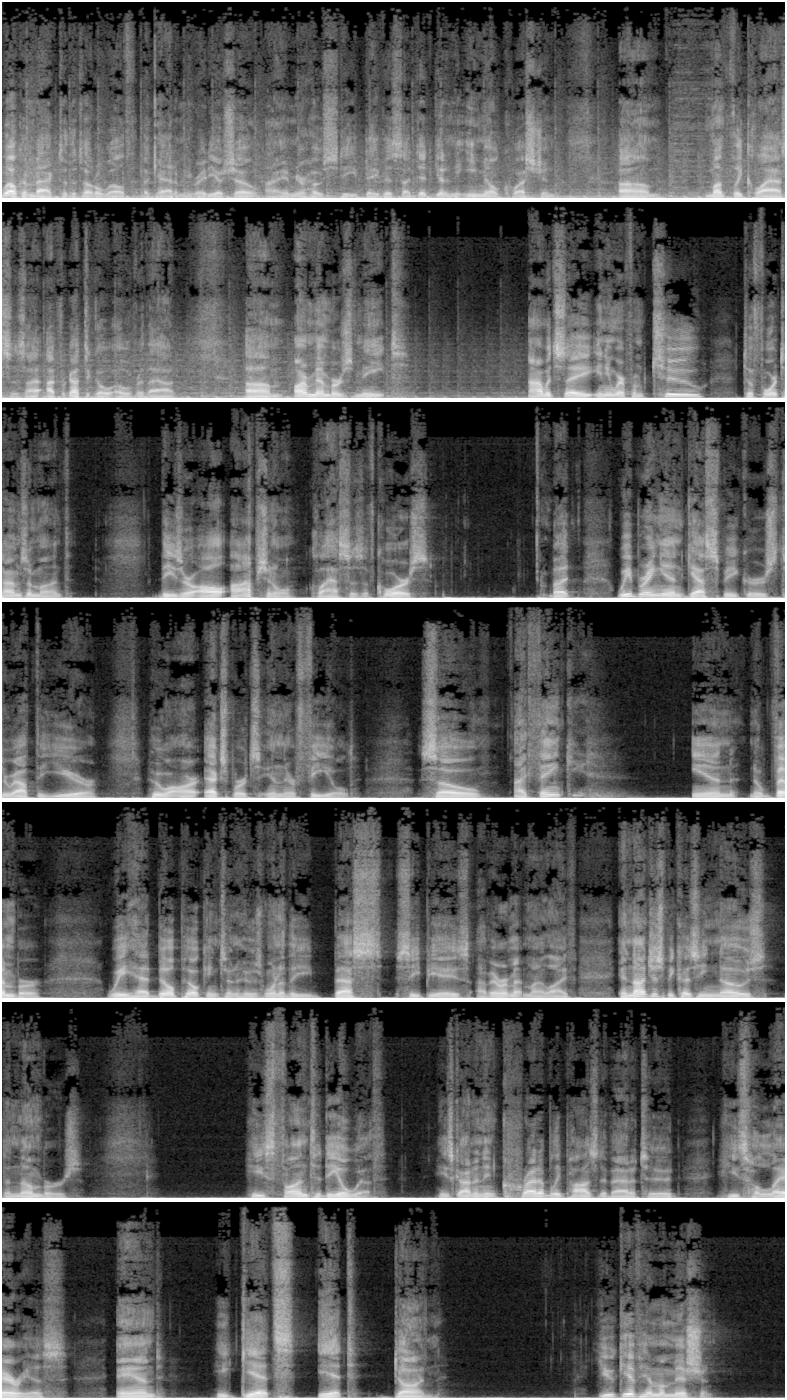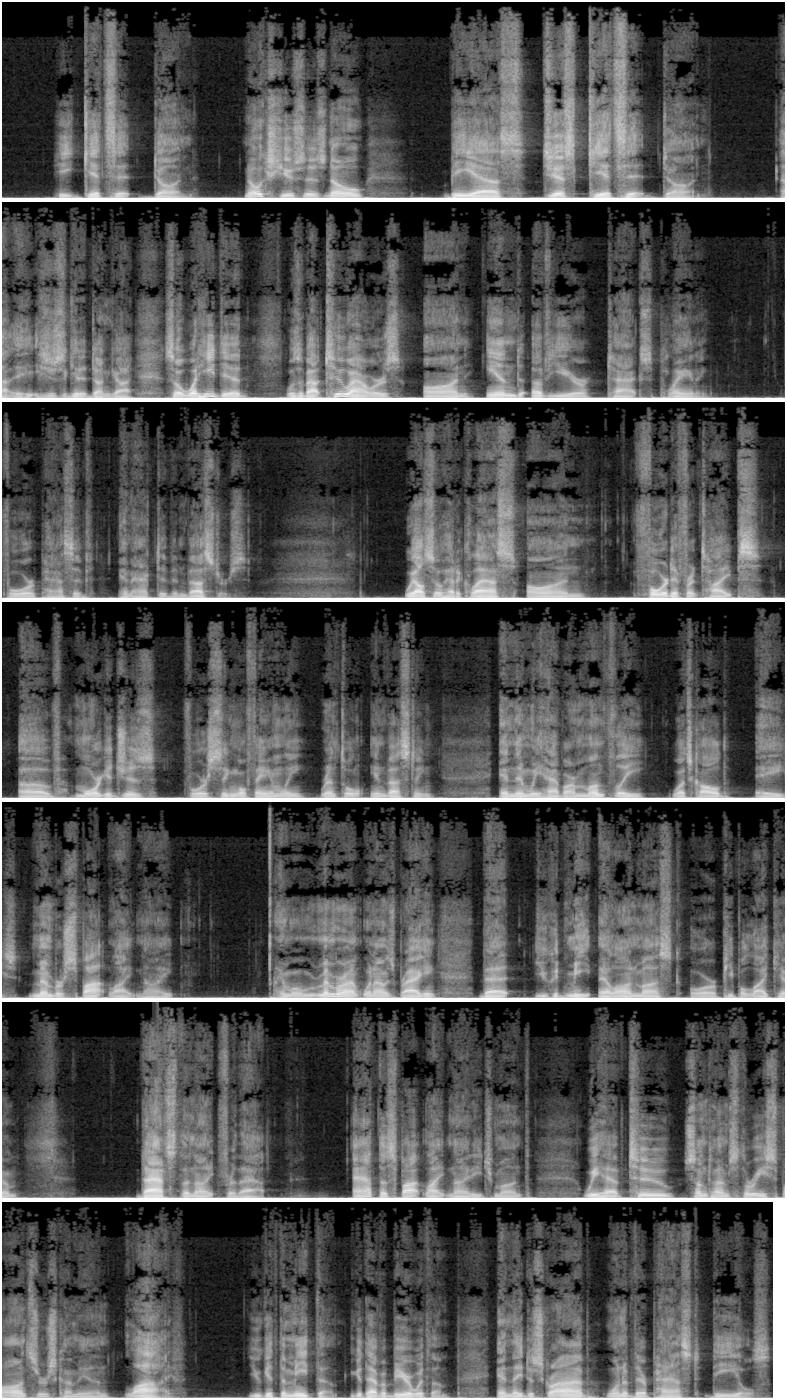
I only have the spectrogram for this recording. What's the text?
Welcome back to the Total Wealth Academy radio show. I am your host, Steve Davis. I did get an email question, um, monthly classes. I, I, forgot to go over that. Um, our members meet, I would say, anywhere from two to four times a month. These are all optional classes, of course, but we bring in guest speakers throughout the year who are experts in their field. So I think in November, we had Bill Pilkington, who's one of the best CPAs I've ever met in my life. And not just because he knows the numbers, he's fun to deal with. He's got an incredibly positive attitude. He's hilarious. And he gets it done. You give him a mission, he gets it done. No excuses, no BS just gets it done. Uh, he's just a get it done guy. So what he did was about two hours on end of year tax planning for passive and active investors. We also had a class on four different types of mortgages for single family rental investing. And then we have our monthly, what's called a member spotlight night and remember when I was bragging that you could meet Elon Musk or people like him? That's the night for that. At the spotlight night each month, we have two, sometimes three sponsors come in live. You get to meet them, you get to have a beer with them, and they describe one of their past deals,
